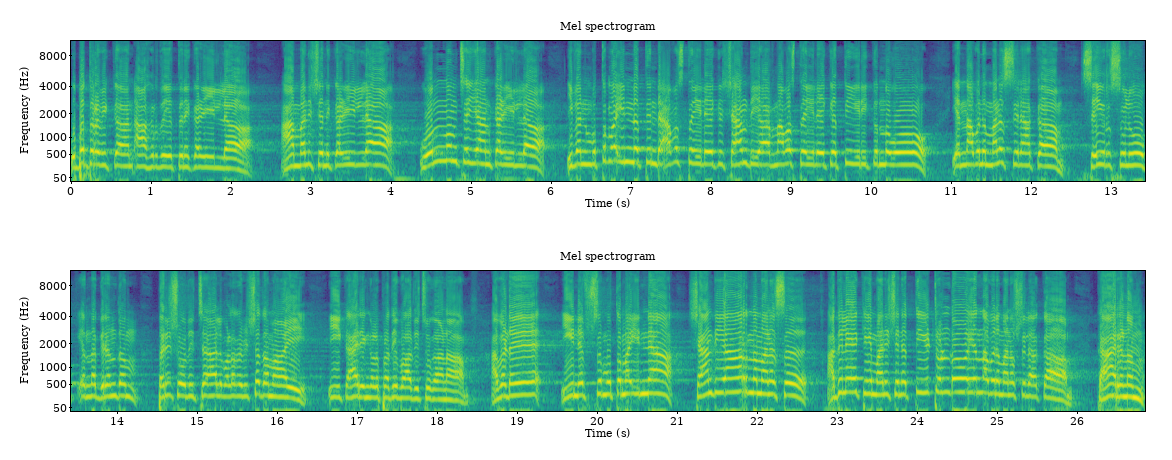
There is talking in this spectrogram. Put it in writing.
ഉപദ്രവിക്കാൻ ആ ഹൃദയത്തിന് കഴിയില്ല. ആ മനുഷ്യന് കഴിയില്ല. ഒന്നും ചെയ്യാൻ കഴിയില്ല. ഇവൻ മുത്തമഇന്നത്തിന്റെ അവസ്ഥയിലേക്ക് ശാന്തിയാർന്ന അവസ്ഥയിലേക്ക് എത്തിയിരിക്കുന്നുവോ എന്ന് അവന് മനസ്സിലാക്കാം. സെയ്ർ സുലൂക്ക് എന്ന ഗ്രന്ഥം പരിശോധിച്ചാൽ വളരെ വിശദമായി ഈ കാര്യങ്ങൾ പ്രതിപാദിച്ചു കാണാം. അവിടെ ഈ നെഫ്സ് മുത്തമഇന്ന ശാന്തിയാർന്ന മനസ്സ് അതിലേക്ക് ഈ മനുഷ്യൻ എത്തിയിട്ടുണ്ടോ അവന് മനസ്സിലാക്കാം. കാരണം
